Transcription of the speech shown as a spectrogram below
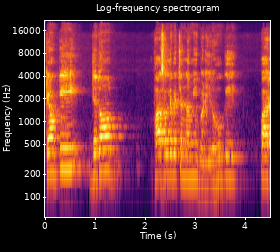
ਕਿਉਂਕਿ ਜਦੋਂ ਫਸਲ ਦੇ ਵਿੱਚ ਨਮੀ ਬਣੀ ਰਹੂਗੀ, ਪਰ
